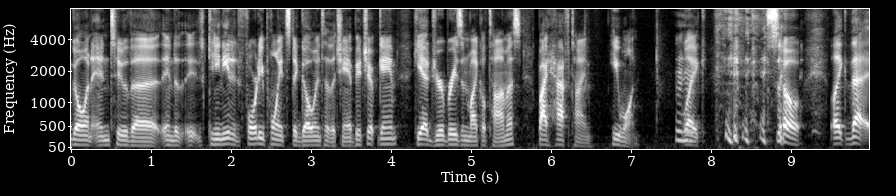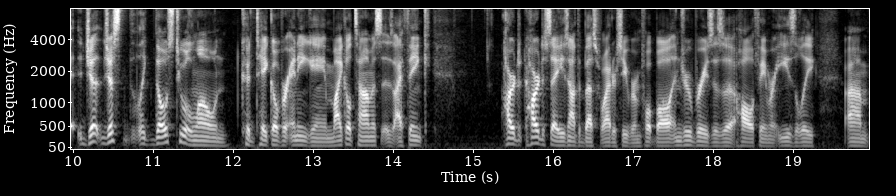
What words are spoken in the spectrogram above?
going into the into he needed forty points to go into the championship game. He had Drew Brees and Michael Thomas by halftime. He won. Like so, like that. Just just like those two alone could take over any game. Michael Thomas is, I think, hard hard to say he's not the best wide receiver in football, and Drew Brees is a Hall of Famer easily. Um,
